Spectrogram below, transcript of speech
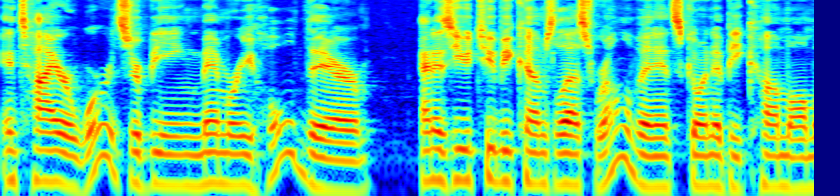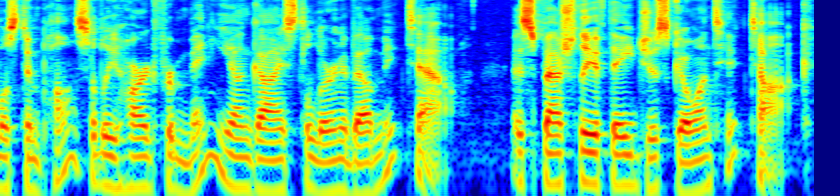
Entire words are being memory hold there, and as YouTube becomes less relevant, it's going to become almost impossibly hard for many young guys to learn about MGTOW, especially if they just go on TikTok.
